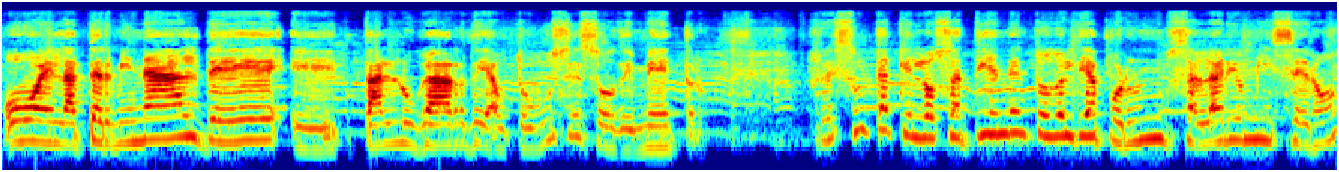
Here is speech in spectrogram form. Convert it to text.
o en la terminal de eh, tal lugar de autobuses o de metro, resulta que los atienden todo el día por un salario mísero,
